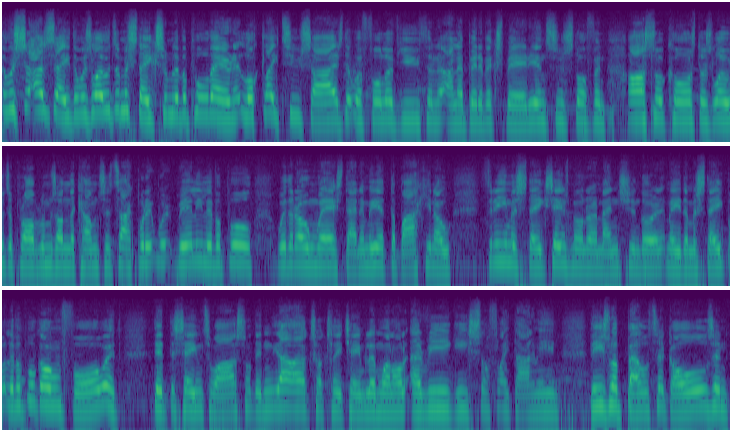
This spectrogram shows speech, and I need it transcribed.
there was, as I say, there was loads of mistakes from Liverpool there, and it looked like two sides that were full of youth and, and a bit of experience and stuff. And Arsenal caused us loads of problems on the counter attack, but it wa- really Liverpool were their own worst enemy at the back. You know, three mistakes. James Milner mentioned or it made a mistake, but Liverpool going forward did the same to Arsenal, didn't they? Alex Oxlade-Chamberlain one, Origi, stuff like that. I mean, these were belter goals, and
